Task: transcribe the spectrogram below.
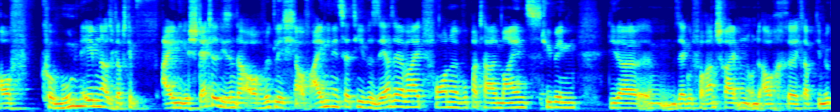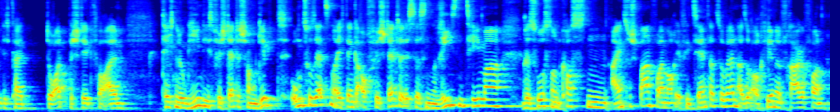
Auf Kommunenebene, also ich glaube, es gibt einige Städte, die sind da auch wirklich auf Eigeninitiative sehr, sehr weit vorne. Wuppertal, Mainz, Tübingen, die da ähm, sehr gut voranschreiten und auch, äh, ich glaube, die Möglichkeit dort besteht vor allem, Technologien, die es für Städte schon gibt, umzusetzen. Weil ich denke, auch für Städte ist das ein Riesenthema, Ressourcen und Kosten einzusparen, vor allem auch effizienter zu werden. Also auch hier eine Frage von,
